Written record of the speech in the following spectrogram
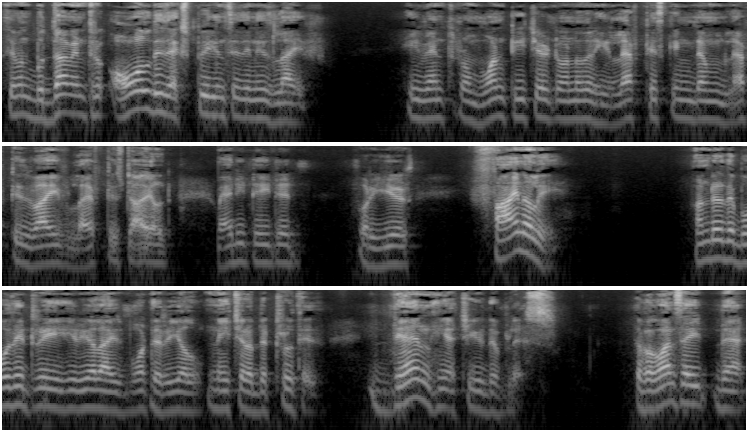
So when Buddha went through all these experiences in his life, he went from one teacher to another, he left his kingdom, left his wife, left his child, meditated for years. Finally, under the Bodhi tree, he realized what the real nature of the truth is. Then he achieved the bliss. The Bhagavan said that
